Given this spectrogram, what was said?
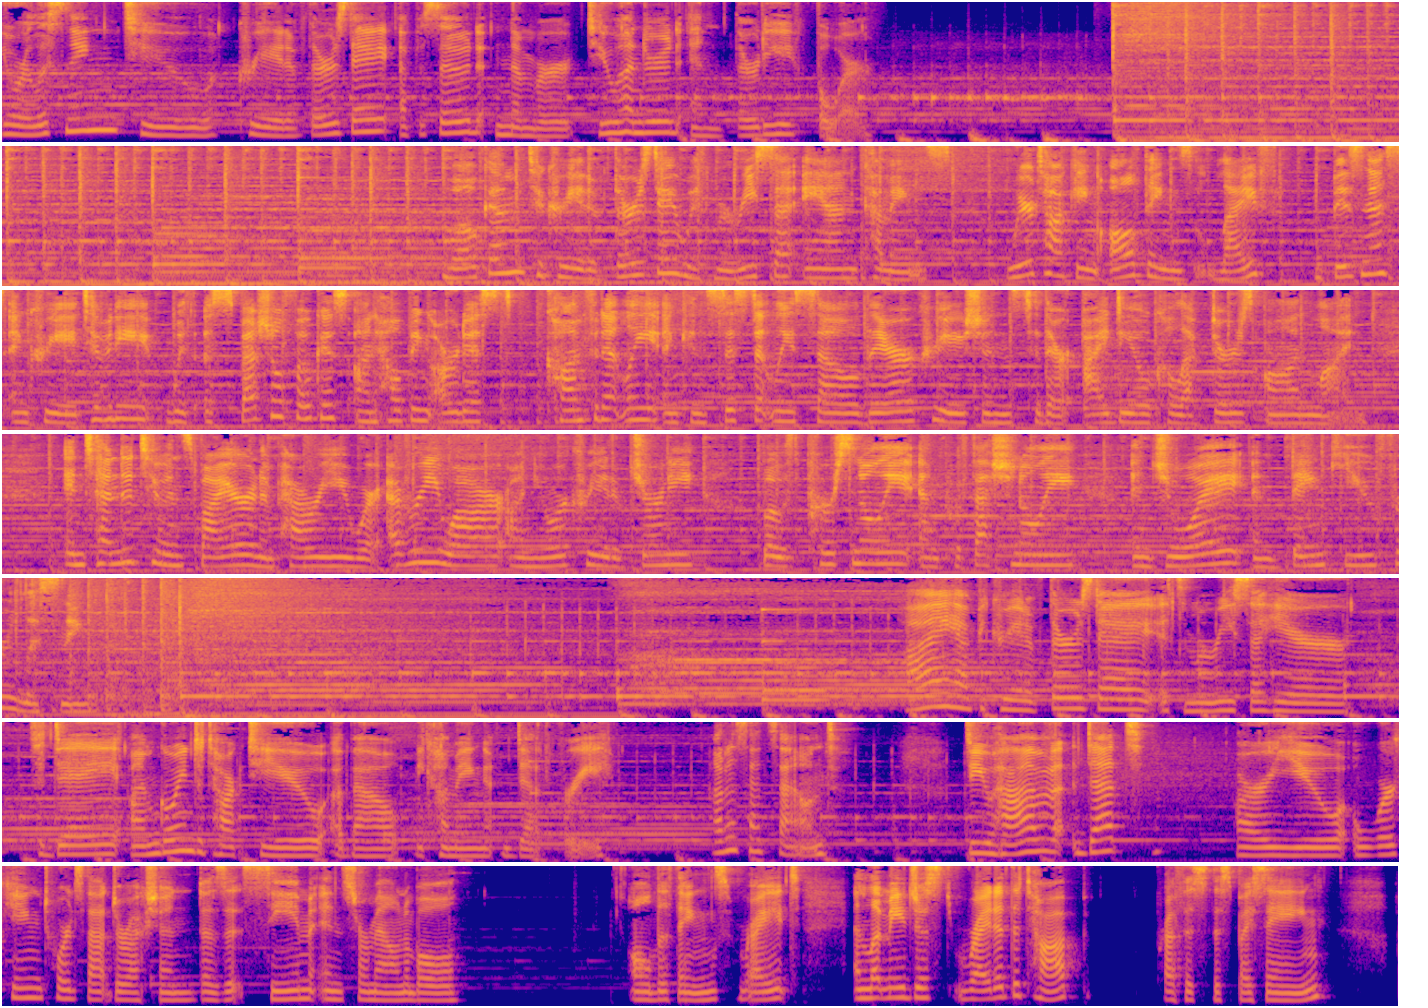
You're listening to Creative Thursday, episode number 234. Welcome to Creative Thursday with Marisa Ann Cummings. We're talking all things life, business, and creativity with a special focus on helping artists confidently and consistently sell their creations to their ideal collectors online. Intended to inspire and empower you wherever you are on your creative journey, both personally and professionally. Enjoy and thank you for listening. Hi, happy Creative Thursday. It's Marisa here. Today, I'm going to talk to you about becoming debt free. How does that sound? Do you have debt? Are you working towards that direction? Does it seem insurmountable? All the things, right? And let me just right at the top preface this by saying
